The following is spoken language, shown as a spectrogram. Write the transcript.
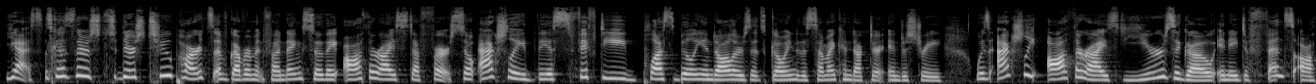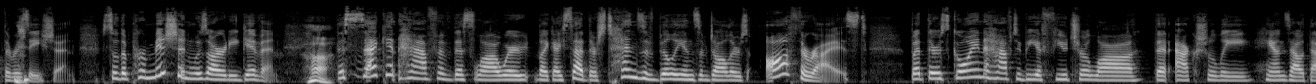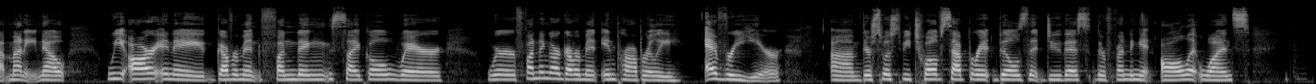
Yes, because there's there's two parts of government funding. So they authorize stuff first. So actually, this fifty plus billion dollars that's going to the semiconductor industry was actually authorized years ago in a defense authorization. so the permission was already given. Huh. The second half of this law, where like I said, there's tens of billions of dollars authorized. But there's going to have to be a future law that actually hands out that money. Now, we are in a government funding cycle where we're funding our government improperly every year. Um, there's supposed to be 12 separate bills that do this. They're funding it all at once.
